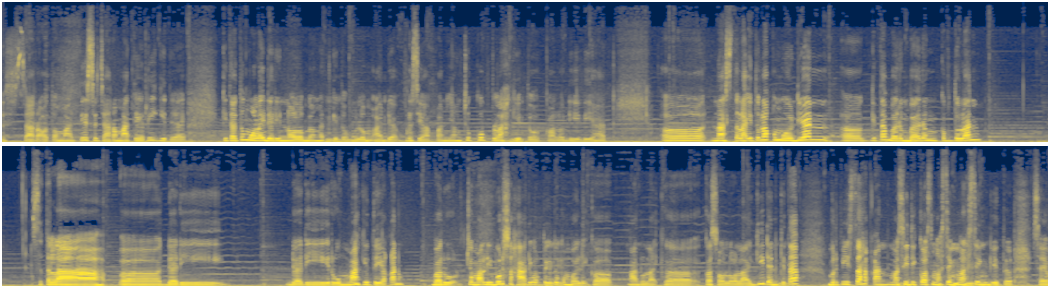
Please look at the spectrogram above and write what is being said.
Secara otomatis, secara materi gitu ya. Kita tuh mulai dari nol banget gitu. Belum ada persiapan yang cukup lah gitu kalau dilihat. Eh, nah setelah itulah kemudian eh, kita bareng-bareng kebetulan setelah eh, dari dari rumah gitu ya kan baru cuma libur sehari waktu itu kembali ke ngadu la- ke ke Solo lagi dan kita berpisah kan masih di kos masing-masing gitu. Saya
